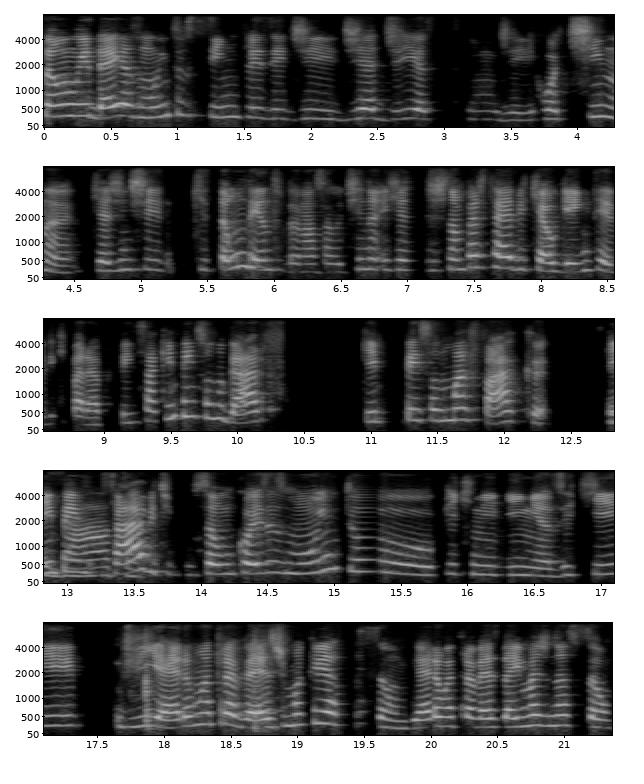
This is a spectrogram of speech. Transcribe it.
São ideias muito simples e de dia a dia, assim, de rotina que a gente que estão dentro da nossa rotina e que a gente não percebe que alguém teve que parar para pensar. Quem pensou no garfo? Quem pensou numa faca? Quem pensa, sabe? Tipo, são coisas muito pequenininhas e que vieram através de uma criação, vieram através da imaginação.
